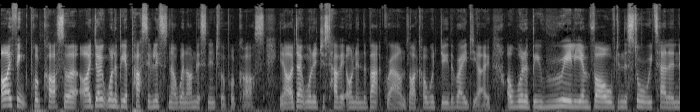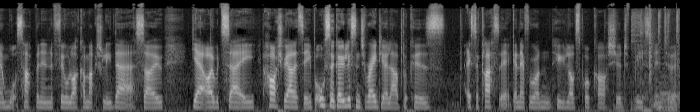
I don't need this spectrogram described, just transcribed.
I think podcasts are, I don't want to be a passive listener when I'm listening to a podcast. You know, I don't want to just have it on in the background like I would do the radio. I want to be really involved in the storytelling and what's happening and feel like I'm actually there. So, yeah, I would say harsh reality, but also go listen to Radiolab because it's a classic and everyone who loves podcasts should be listening to it.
